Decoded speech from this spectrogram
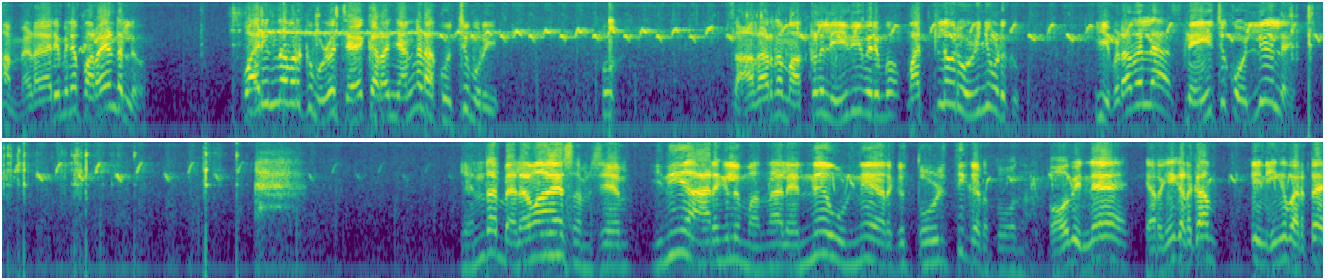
അമ്മയുടെ കാര്യം പിന്നെ പറയണ്ടല്ലോ. വരുന്നവർക്ക് മുഴുവൻ ചേക്കറ ഞങ്ങളുടെ ആ കൊച്ചുമുറി. സാധാരണ മക്കൾ ലീവി വരുമ്പോ മറ്റുള്ളവർ ഒഴിഞ്ഞു കൊടുക്കും. ഇവിടെ അതല്ല സ്നേഹിച്ച് കൊല്ലുകയല്ലേ? എന്റെ ബലമായ സംശയം? ഇനി ആരെങ്കിലും വന്നാൽ എന്നെ ഉണ്ണി ഇറക്കി തൊഴുത്തി കിടത്തുവന്ന. ഓ പിന്നെ ഇറങ്ങി കിടക്കാം. ഇനി വരട്ടെ.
